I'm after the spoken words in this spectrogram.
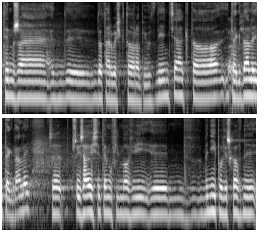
tym, że dotarłeś, kto robił zdjęcia, kto i tak dalej, i tak dalej, że przyjrzałeś się temu filmowi y, w mniej powierzchowny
